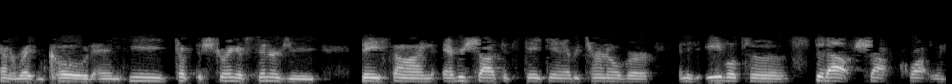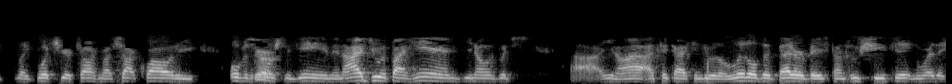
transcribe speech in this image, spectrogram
kind of writing code, and he took the string of Synergy based on every shot that's taken, every turnover, and is able to spit out shot quality, like, like what you're talking about, shot quality over the Sure. course of the game. And I do it by hand, you know, which, uh, you know, I, I think I can do it a little bit better based on who shoots it and where they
